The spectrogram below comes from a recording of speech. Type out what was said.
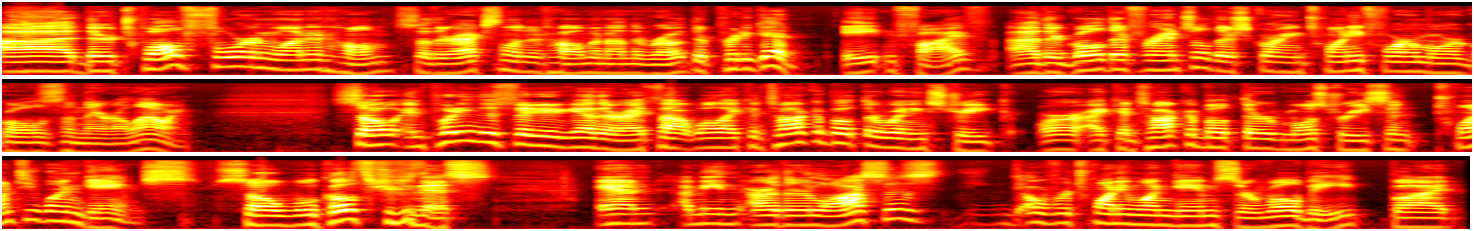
Uh, they're 12 4 and 1 at home, so they're excellent at home and on the road they're pretty good. 8 and 5. Uh, their goal differential, they're scoring 24 more goals than they're allowing. So, in putting this video together, I thought, well, I can talk about their winning streak or I can talk about their most recent 21 games. So, we'll go through this. And, I mean, are there losses? Over 21 games, there will be, but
